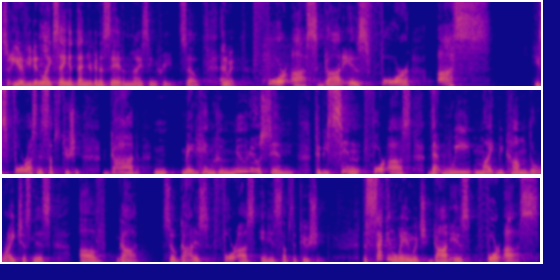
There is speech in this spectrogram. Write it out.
So even if you didn't like saying it then, you're going to say it in the Nicene Creed. So, anyway, for us, God is for us. He's for us in his substitution. God made him who knew no sin to be sin for us that we might become the righteousness of God. So God is for us in his substitution. The second way in which God is for us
